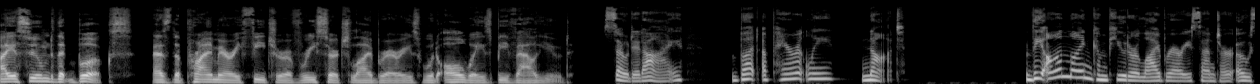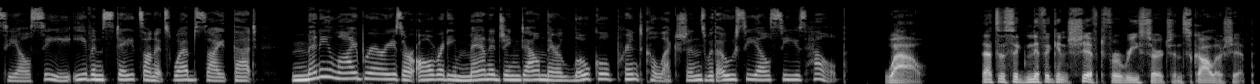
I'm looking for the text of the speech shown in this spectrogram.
I assumed that books, as the primary feature of research libraries would always be valued. So did I, but apparently not. The Online Computer Library Center, OCLC, even states on its website that many libraries are already managing down their local print collections with OCLC's help. Wow. That's a significant shift for research and scholarship.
